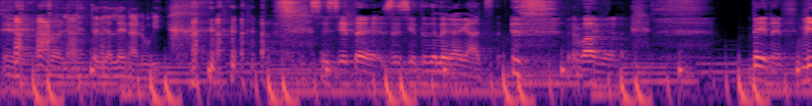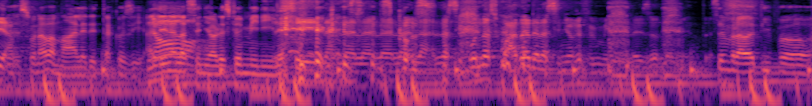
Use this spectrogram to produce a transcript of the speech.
e probabilmente vi allena lui. se, siete, se siete delle ragazze. Okay. Va bene. Bene, via. Suonava male detta così. Allena no. la signora femminile. Sì, la, la, la, la, seconda squadra della signora femminile, esattamente. Sembrava tipo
